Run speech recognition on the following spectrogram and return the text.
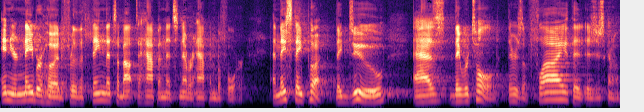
in your neighborhood for the thing that's about to happen that's never happened before. And they stay put. They do as they were told. There's a fly that is just going to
